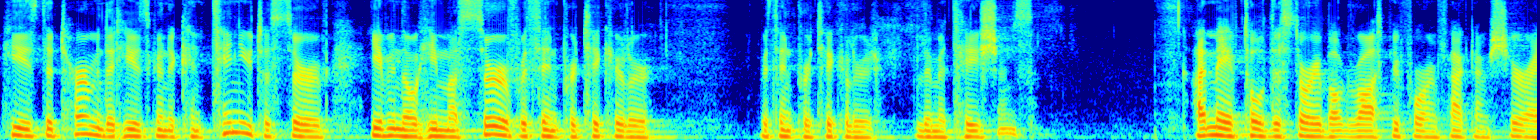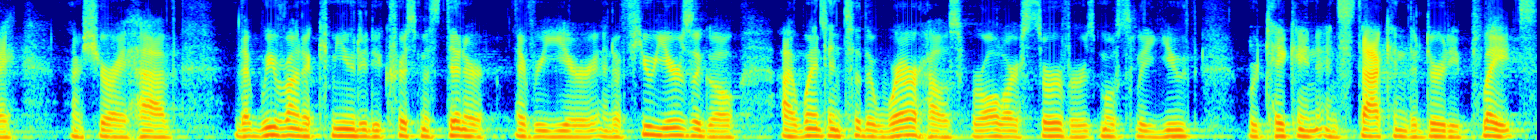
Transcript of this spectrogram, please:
he is determined that he is going to continue to serve, even though he must serve within particular, within particular limitations. I may have told this story about Ross before. In fact, I'm sure I, I'm sure I have. That we run a community Christmas dinner every year. And a few years ago, I went into the warehouse where all our servers, mostly youth, were taking and stacking the dirty plates.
